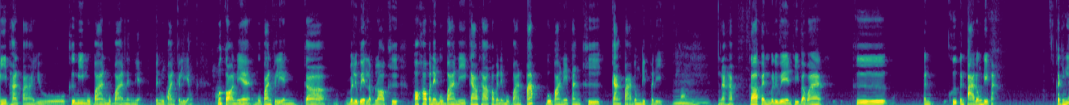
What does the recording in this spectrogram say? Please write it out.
มีพรานป่าอยู่ คือมีหมู่บ้านหมู่บ้านหนึ่งเนี่ยเป็นหมู่บ้านกะเหรี่ยง เมื่อก่อนเนี่ยหมู่บ้านกะเหรี่ยงก็บริเวณรอบๆ คือ พอเข้าไปในหมู่บ้านนี้ก้าวเท้าเข้าไปในหมู่บ้านปั๊บหมู่บ้านนี้ตั้งคือกลางป่าดงดิบพอดีครับนะครับ ก็เป็นบริเวณที่แบบว่าคือเป็นคือเป็นป่าดงดิบอะก็จะมี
